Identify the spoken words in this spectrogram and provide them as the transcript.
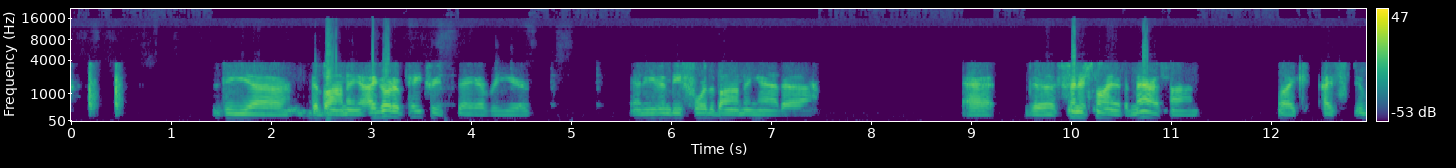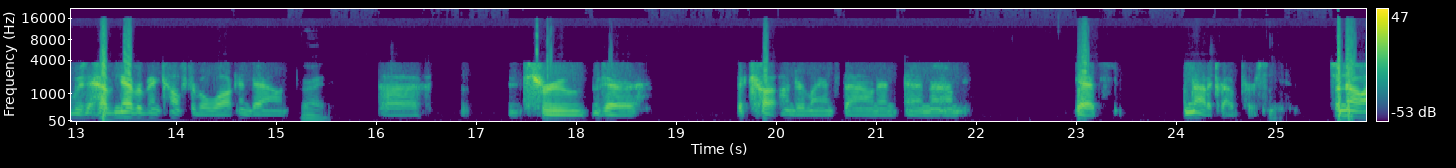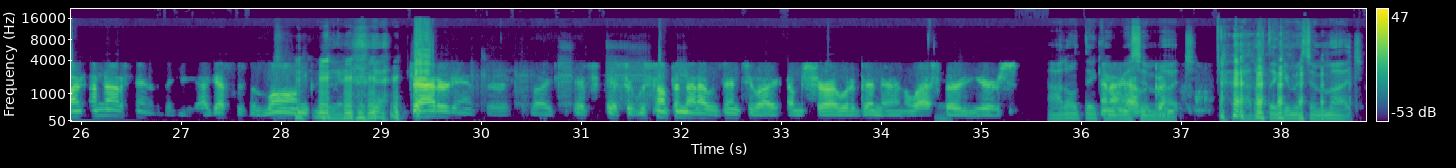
the uh, the bombing, I go to Patriots Day every year, and even before the bombing at uh, at the finish line of the marathon, like I it was have never been comfortable walking down Right. uh, through the the cut under Lansdowne, and and um, yeah, it's, I'm not a crowd person. So no, I'm, I'm not a fan of the Big E. I guess is a long, Yeah. scattered answer. Like if if it was something that I was into, I I'm sure I would have been there in the last 30 years, I don't think and you're I missing much. I don't think you're missing much.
